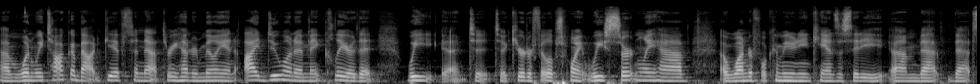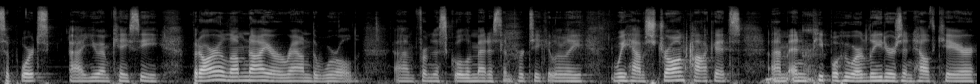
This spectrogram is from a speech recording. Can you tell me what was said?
um, when we talk about gifts and that 300 million, I do want to make clear that we, uh, to, to Curator Phillips' point, we certainly have a wonderful community in Kansas City um, that, that supports uh, UMKC, but our alumni are around the world, um, from the School of Medicine particularly. We have strong pockets um, and people who are leaders in healthcare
